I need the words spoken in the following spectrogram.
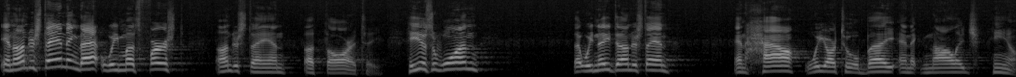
in understanding that, we must first understand authority. He is the one that we need to understand and how we are to obey and acknowledge Him.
